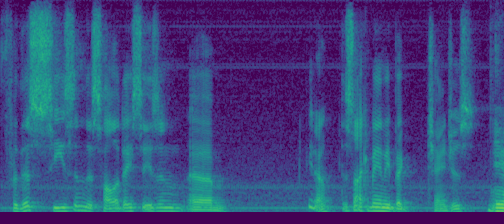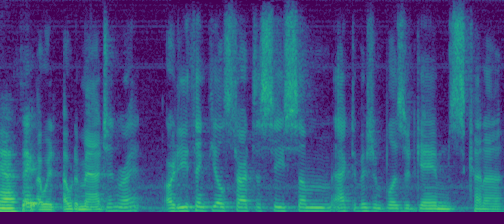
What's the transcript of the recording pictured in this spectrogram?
for this season, this holiday season. Um, you know, there's not going to be any big changes. Yeah, they, I would I would imagine, right? Or do you think you'll start to see some Activision Blizzard games kind of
